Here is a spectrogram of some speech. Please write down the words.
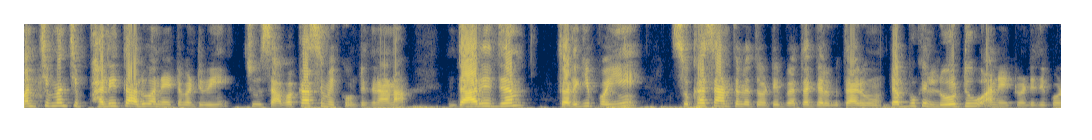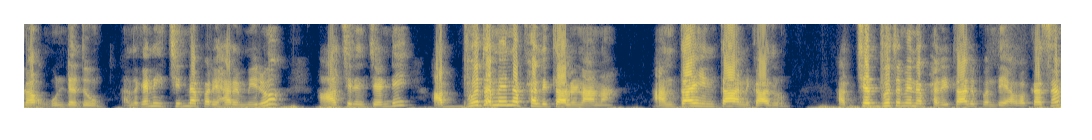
మంచి మంచి ఫలితాలు అనేటువంటివి చూసే అవకాశం ఎక్కువ ఉంటుంది నాన్న దారిద్ర్యం తొలగిపోయి సుఖశాంతులతోటి బ్రతకగలుగుతారు. డబ్బుకి లోటు అనేటువంటిది కూడా ఉండదు. అందుకని ఈ చిన్న పరిహారం మీరు ఆచరించండి. అద్భుతమైన ఫలితాలు నాన్న. అంతా ఇంత అని కాదు. అత్యద్భుతమైన ఫలితాలు పొందే అవకాశం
